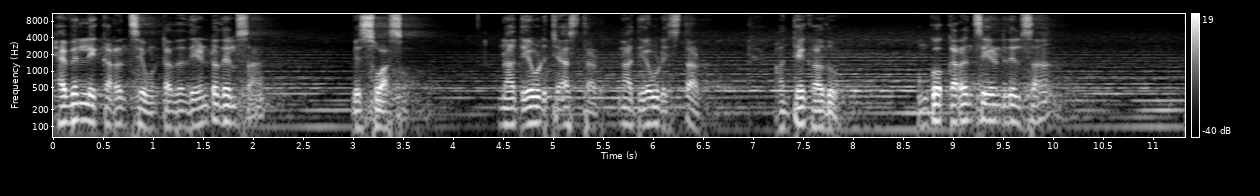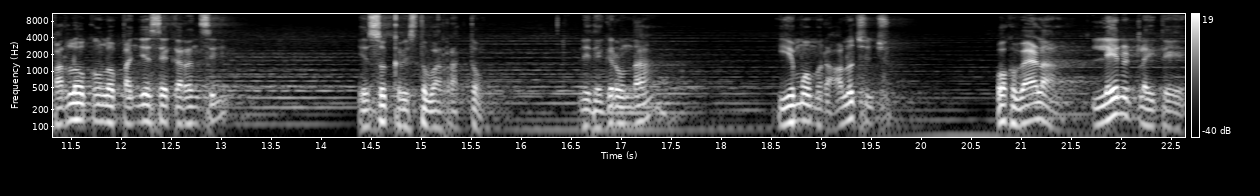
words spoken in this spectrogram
హెవెన్లీ కరెన్సీ ఉంటుంది. ఏంటో తెలుసా? విశ్వాసం. నా దేవుడు చేస్తాడు నా దేవుడు ఇస్తాడు. అంతేకాదు ఇంకో కరెన్సీ ఏంటి తెలుసా? పరలోకంలో పనిచేసే కరెన్సీ యేసుక్రీస్తు వారి రక్తం. నీ దగ్గర ఉందా? ఏమో మరి ఆలోచించు. ఒకవేళ లేనట్లయితే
